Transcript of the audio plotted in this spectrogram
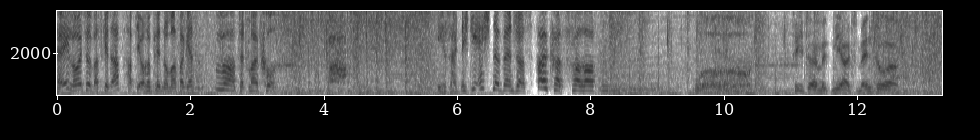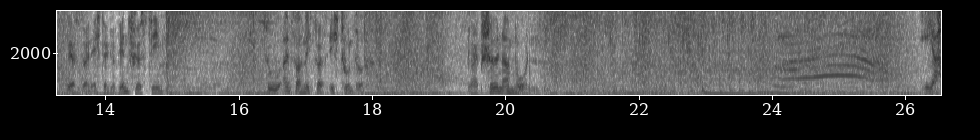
Hey Leute, was geht ab? Habt ihr eure PIN-Nummer vergessen? Wartet mal kurz. Ihr seid nicht die echten Avengers. Hulk hat's verraten. Peter, mit mir als Mentor wärst du ein echter Gewinn fürs Team. Tu einfach nichts, was ich tun würde. Bleib schön am Boden. Ja.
